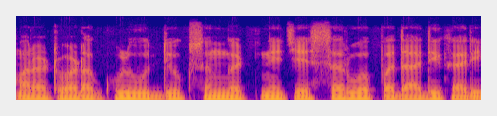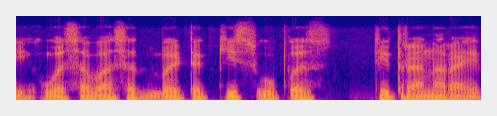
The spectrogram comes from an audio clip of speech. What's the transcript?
मराठवाडा गूळ उद्योग संघटनेचे सर्व पदाधिकारी व सभासद बैठकीस उपस्थित राहणार आहेत.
